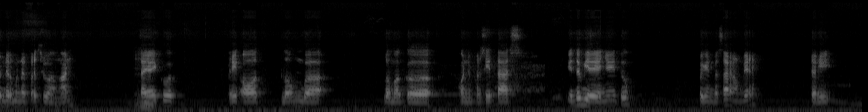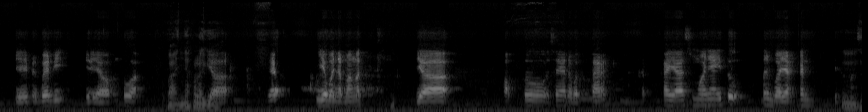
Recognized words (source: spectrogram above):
bener-bener perjuangan saya ikut tryout lomba lomba ke universitas. Itu biayanya itu bagian besar hampir dari biaya pribadi biaya orang tua. Banyak lagi ya ya? iya banyak banget. Ya waktu saya dapat perak kayak semuanya itu terbayarkan gitu Hmm. mas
